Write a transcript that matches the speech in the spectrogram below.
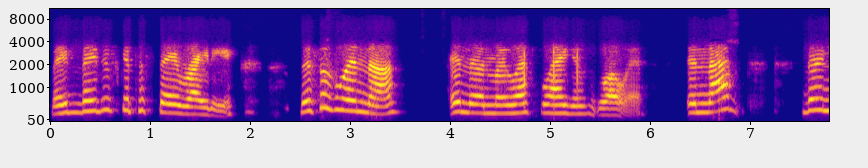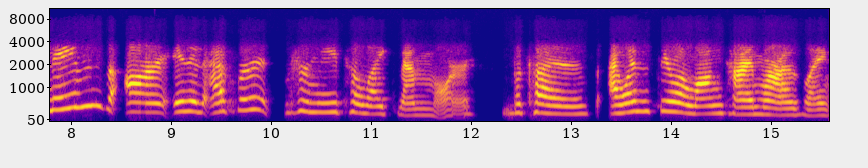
They they just get to stay righty. This is Linda, and then my left leg is Lois, and that their names are in an effort for me to like them more because I went through a long time where I was like,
